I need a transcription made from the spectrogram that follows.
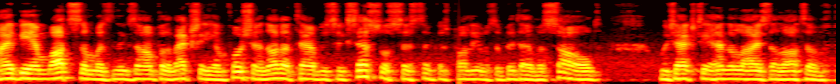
IBM Watson was an example of actually, unfortunately, not a terribly successful system because probably it was a bit oversold, which actually analyzed a lot of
